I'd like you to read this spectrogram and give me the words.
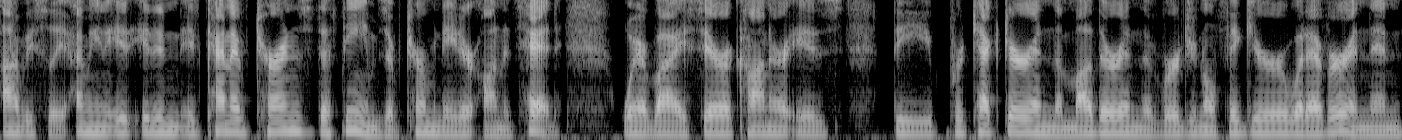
Obviously, I mean, it it it kind of turns the themes of Terminator on its head, whereby Sarah Connor is the protector and the mother and the virginal figure or whatever, and then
